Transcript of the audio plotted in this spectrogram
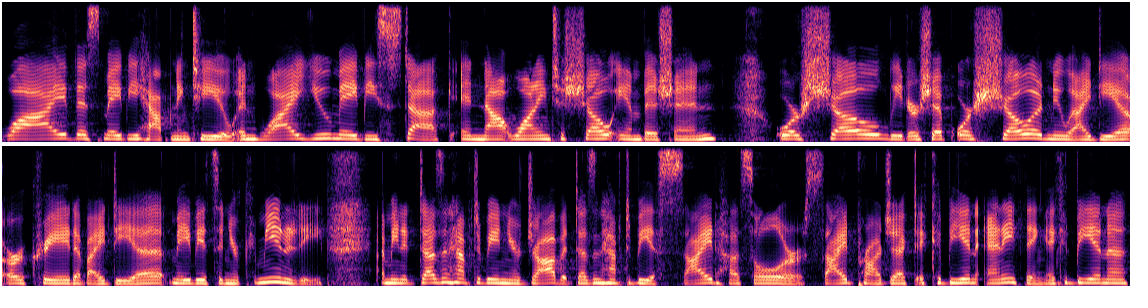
why this may be happening to you and why you may be stuck in not wanting to show ambition or show leadership or show a new idea or creative idea. Maybe it's in your community. I mean, it doesn't have to be in your job, it doesn't have to be a side hustle or a side project. It could be in anything. It could be in a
